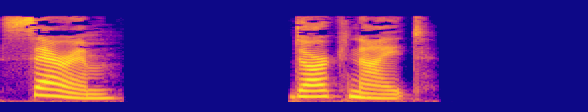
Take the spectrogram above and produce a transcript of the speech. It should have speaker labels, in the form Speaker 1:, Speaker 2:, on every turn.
Speaker 1: Sarim. Dark night.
